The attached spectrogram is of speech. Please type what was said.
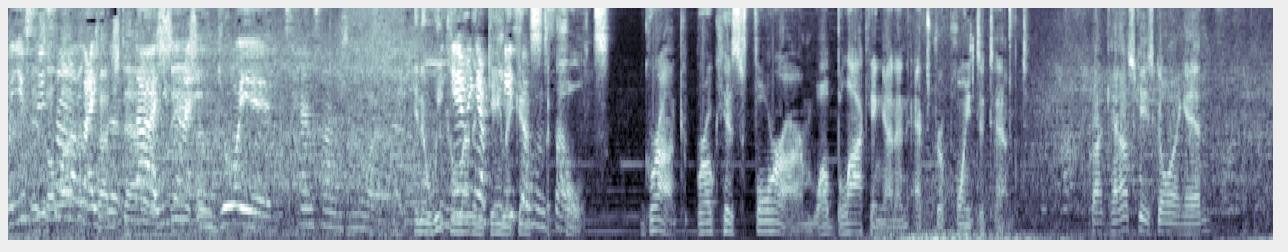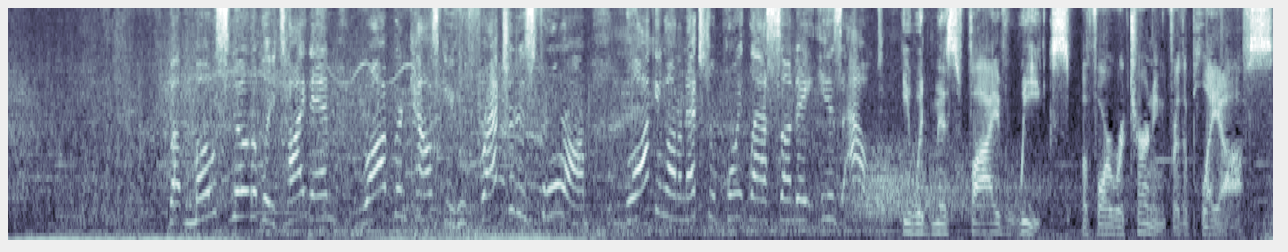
When you see His someone like that, of you're gonna enjoy it ten times more. In a Week Giving 11 a game against the. Colts, Gronk broke his forearm while blocking on an extra point attempt. Gronkowski's going in. But most notably, tight end Rob Gronkowski, who fractured his forearm blocking on an extra point last Sunday, is out. He would miss five weeks before returning for the playoffs.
